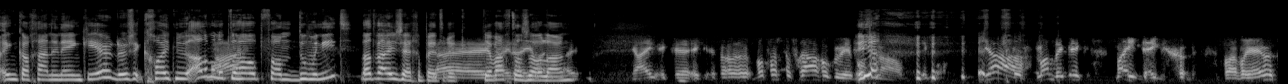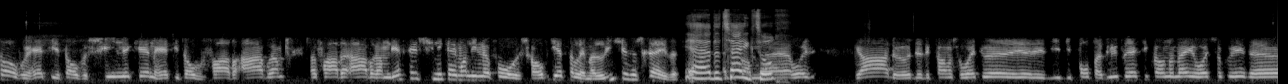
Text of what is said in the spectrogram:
in kan gaan in één keer. Dus ik gooi het nu allemaal op de hoop van, doen we niet. Wat wou je zeggen, Patrick? Nee, je wacht nee, al nee, zo lang. Ja, ik, ik, eh, ik, eh, wat was de vraag ook alweer Ja. Ik- ja, man, ik, ik, maar ik denk, waar, waar hebben we het over? Heeft hij het over Sineke en heeft hij het over vader Abraham? Maar vader Abraham, die heeft Sineke helemaal niet naar voren geschoven. Die heeft alleen maar een liedje geschreven. Ja, dat zei ik toch? eh, ja, de, de, de hoe heet eh, die, die pot uit Utrecht, die kwam er mee, hoe heet ze ook weer? eh,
